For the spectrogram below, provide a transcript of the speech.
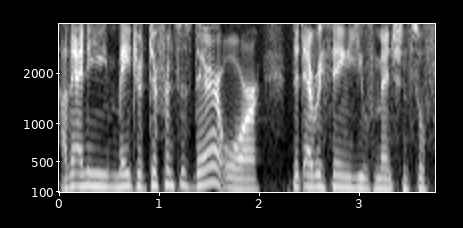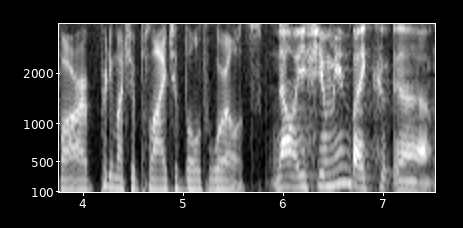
are there any major differences there, or did everything you've mentioned so far pretty much apply to both worlds? Now, if you mean by uh,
